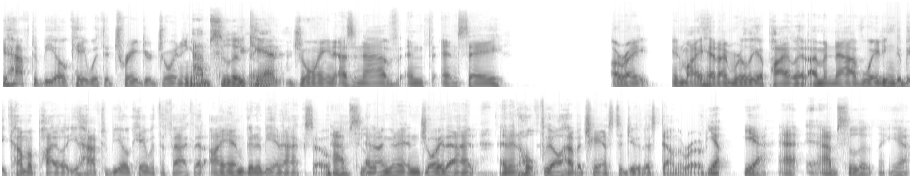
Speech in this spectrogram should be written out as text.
you have to be okay with the trade you're joining in. Absolutely. You can't join as a nav and and say, "All right, in my head, I'm really a pilot. I'm a nav waiting to become a pilot." You have to be okay with the fact that I am going to be an ACSO, Absolutely. and I'm going to enjoy that, and then hopefully I'll have a chance to do this down the road. Yep. Yeah. A- absolutely. Yeah.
